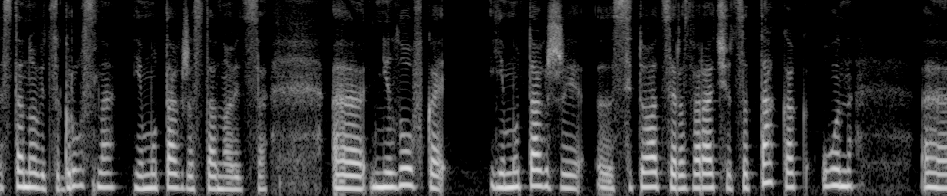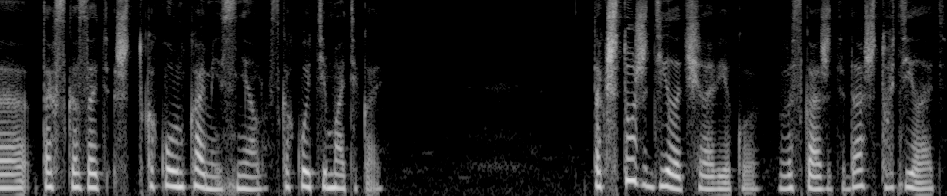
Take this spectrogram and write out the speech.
становится грустно, ему также становится э, неловко, ему также э, ситуация разворачивается так, как он, э, так сказать, что, какой он камень снял, с какой тематикой. Так что же делать человеку, вы скажете, да, что делать,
